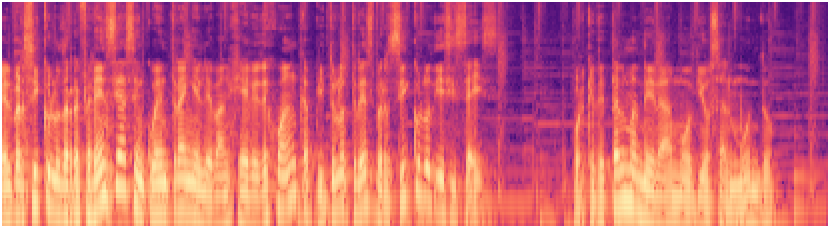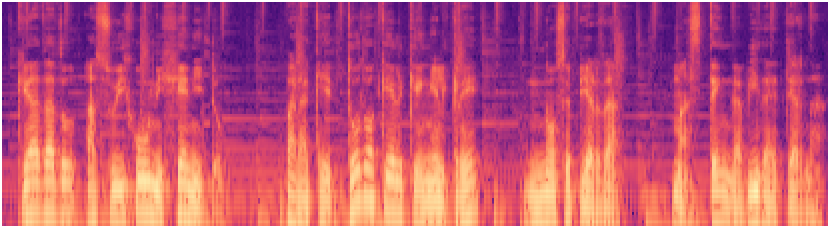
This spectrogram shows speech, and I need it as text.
El versículo de referencia se encuentra en el Evangelio de Juan capítulo 3 versículo 16. Porque de tal manera amó Dios al mundo, que ha dado a su Hijo unigénito, para que todo aquel que en él cree no se pierda, mas tenga vida eterna.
